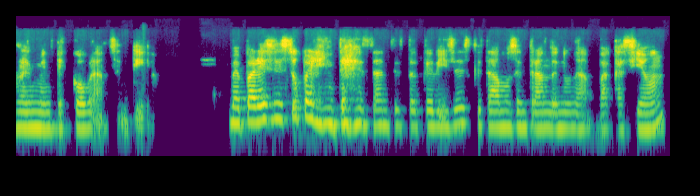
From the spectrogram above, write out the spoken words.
realmente cobran sentido. Me parece súper interesante esto que dices, que estábamos entrando en una vacación,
